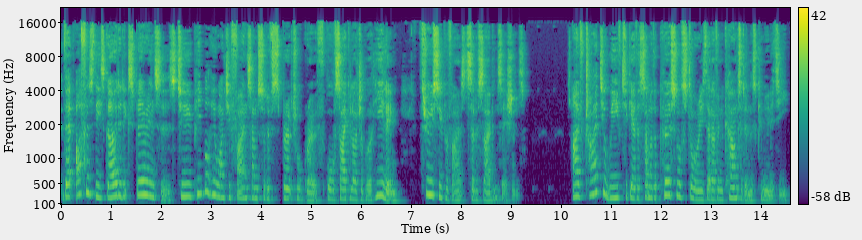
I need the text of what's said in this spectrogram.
that offers these guided experiences to people who want to find some sort of spiritual growth or psychological healing through supervised psilocybin sessions. I've tried to weave together some of the personal stories that I've encountered in this community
